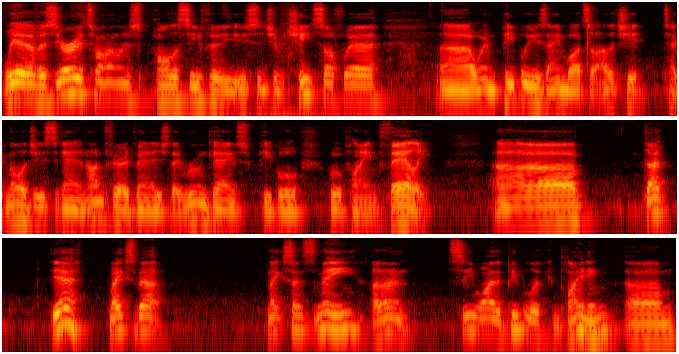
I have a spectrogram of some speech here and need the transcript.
We have a zero tolerance policy for usage of cheat software. Uh, when people use aimbots or other cheat technologies to gain an unfair advantage, they ruin games for people who are playing fairly. Uh, that, yeah, makes about makes sense to me. I don't see why the people are complaining. Um,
